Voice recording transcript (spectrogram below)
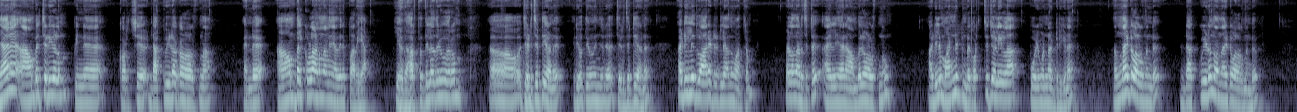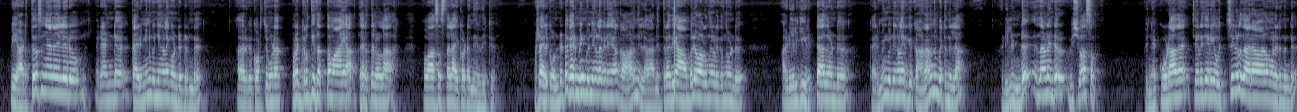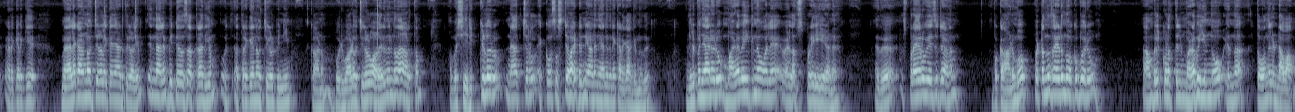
ഞാൻ ആമ്പൽ ചെടികളും പിന്നെ കുറച്ച് ഡക്ക് വീടൊക്കെ വളർത്തുന്ന എന്റെ ആമ്പൽക്കുളാണെന്നാണ് ഞാൻ അതിന് പറയുക യഥാർത്ഥത്തിൽ അതൊരു വെറും ചെടിച്ചട്ടിയാണ് ചെടിച്ചട്ടിയാണ്. ഇരുപത്തിമൂന്ന് ഇഞ്ചിന്റെ ചെടിച്ചട്ടിയാണ്. അടിയിൽ ദ്വാരം ഇട്ടിട്ടില്ല എന്ന് മാത്രം. വെള്ളം നിറച്ചിട്ട് അതിൽ ഞാൻ ആമ്പൽ വളർത്തുന്നു. അടിയിൽ മണ്ണിട്ടുണ്ട്. കുറച്ച് ചെളിയുള്ള പൂഴിമണ്ണാണ് ഇട്ടിരിക്കണേ. നന്നായിട്ട് വളർന്നുണ്ട് ഡക്ക് വീടും നന്നായിട്ട് വളർന്നുണ്ട് ഇപ്പോൾ ഈ അടുത്ത ദിവസം ഞാൻ അതിലൊരു രണ്ട് കരിമീൻ കുഞ്ഞുങ്ങളെയും കൊണ്ടിട്ടുണ്ട് അവർക്ക് കുറച്ചും കൂടെ പ്രകൃതിദത്തമായ തരത്തിലുള്ള വാസസ്ഥലം ആയിക്കോട്ടെ എന്ന് എഴുതിയിട്ട് പക്ഷേ അതിൽ കൊണ്ടിട്ട കരിമീൻ കുഞ്ഞുങ്ങളെ പിന്നെ ഞാൻ കാണുന്നില്ല. കാരണം ഇത്രയധികം ആമ്പൽ വളർന്നു കിടക്കുന്നതുകൊണ്ട് അടിയിലേക്ക് ഇരുട്ടായതുകൊണ്ട് കരിമീൻ കുഞ്ഞുങ്ങളെ എനിക്ക് കാണാനൊന്നും പറ്റുന്നില്ല. അടിയിലുണ്ട് എന്നാണ് എന്റെ വിശ്വാസം. പിന്നെ കൂടാതെ ചെറിയ ചെറിയ ഒച്ചുകൾ ധാരാളം വളരുന്നുണ്ട്. ഇടയ്ക്കിടയ്ക്ക് മേലെ കാണുന്ന ഒച്ചുകളൊക്കെ ഞാൻ എടുത്ത് കളയും. എന്നാലും പിറ്റേ ദിവസം അത്ര അധികം അത്രയ്ക്ക് തന്നെ ഒച്ചുകൾ പിന്നെയും കാണും. അപ്പോൾ ഒരുപാട് ഒച്ചുകൾ വളരുന്നുണ്ടെന്നാണ് അർത്ഥം. അപ്പോൾ ശരിക്കുള്ളൊരു നാച്ചുറൽ എക്കോസിസ്റ്റമായിട്ട് തന്നെയാണ് ഞാനിതിനെ കണക്കാക്കുന്നത്. ഇതിലിപ്പോൾ ഞാനൊരു മഴ പെയ്ക്കുന്ന പോലെ വെള്ളം സ്പ്രേ ചെയ്യുകയാണ് അത് സ്പ്രേയർ ഉപയോഗിച്ചിട്ടാണ്. അപ്പോൾ കാണുമ്പോൾ പെട്ടെന്ന് സൈഡ് നോക്കുമ്പോൾ ഒരു അമ്പൽക്കുളത്തിൽ മഴ പെയ്യുന്നോ എന്ന തോന്നലുണ്ടാവാം.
